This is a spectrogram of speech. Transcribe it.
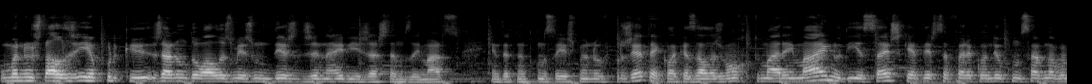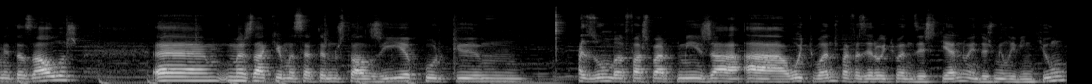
uma nostalgia porque já não dou aulas mesmo desde janeiro e já estamos em março. Entretanto, comecei este meu novo projeto. É claro que as aulas vão retomar em maio, no dia 6, que é terça-feira, quando eu começar novamente as aulas. Uh, mas dá aqui uma certa nostalgia porque. Hum, A Zumba faz parte de mim já há 8 anos, vai fazer 8 anos este ano, em 2021.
